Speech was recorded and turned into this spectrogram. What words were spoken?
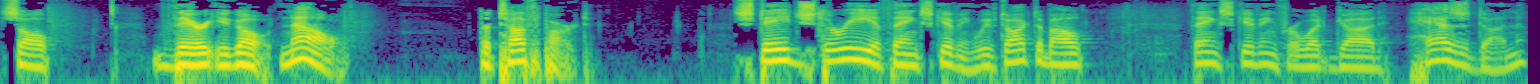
So there you go. Now, the tough part. Stage three of Thanksgiving. We've talked about Thanksgiving for what God has done,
